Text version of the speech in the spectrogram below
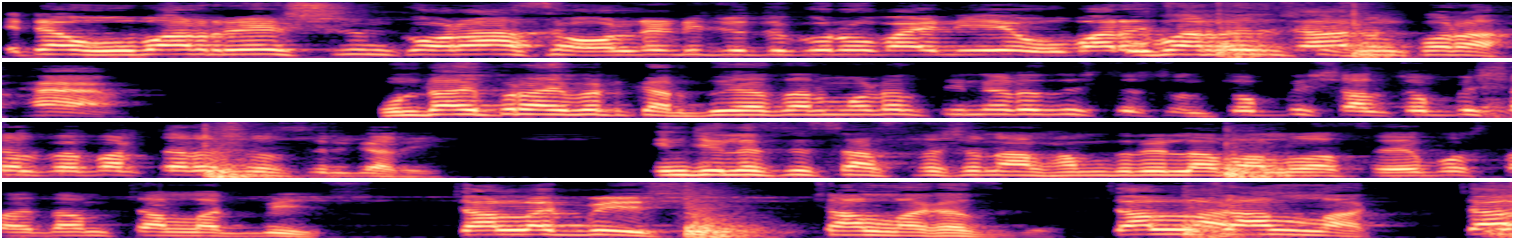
এটা ওভার রেজিস্ট্রেশন করা আছে অলরেডি যদি কোনো ভাই নিয়ে ওভার উবার রেজিস্ট্রেশন করা। হ্যাঁ। হুন্ডাই প্রাইভেট কার দুই হাজার মডেল তিনের রেজিস্ট্রেশন চব্বিশ সাল চব্বিশ সাল পেপার তেরোশো সির গাড়ি। ইঞ্জিলেসি সাসপেনশন আলহামদুলিল্লাহ ভালো আছে অবস্থায় দাম চার লাখ বিশ। চার লাখ বিশ? চার লাখ আজকে। চার লাখ? চার লাখ চার।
